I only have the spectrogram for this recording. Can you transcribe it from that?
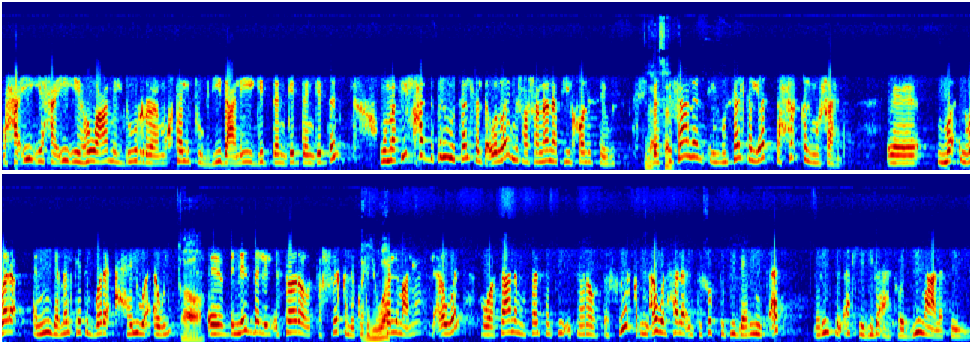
وحقيقي حقيقي هو عامل دور مختلف وجديد عليه جدا جدا جدا. وما فيش حد في المسلسل ده والله مش عشان أنا فيه خالص يا يوسف. بس. فعلا المسلسل يستحق المشاهدة. الورق أمين جمال كاتب ورق حلو قوي آه آه، بالنسبة للإثارة والتشويق اللي كنت أيوة. بتتكلم عليها في الأول هو فعلا مسلسل فيه إثارة وتشويق من أول حلقة أنت شفت فيه جريمة قتل جريمة القتل دي بقى هتودينا على فين؟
